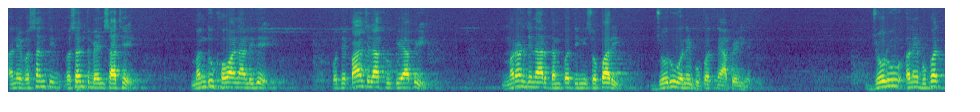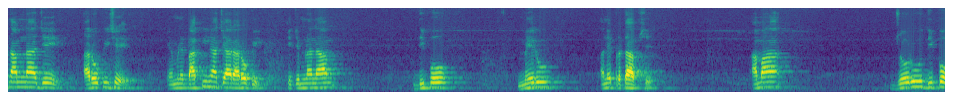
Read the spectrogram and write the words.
અને વસંતી, વસંતબેન સાથે મનદુખ હોવાના લીધે પોતે પાંચ લાખ રૂપિયા આપી મરણ જનાર દંપતીની સોપારી જોરુ અને ભૂપતને આપેલી હતી. જોરુ અને ભૂપત નામના જે આરોપી છે, એમણે બાકીના ચાર આરોપી, કે જેમના નામ દીપો, મેરુ અને પ્રતાપ છે આમાં જોરુ, દીપો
